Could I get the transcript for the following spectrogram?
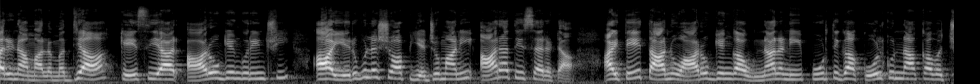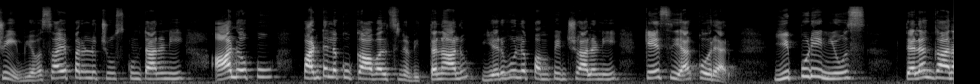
పరిణామాల మధ్య కేసీఆర్ ఆరోగ్యం గురించి ఆ ఎరువుల షాప్ యజమాని ఆరా తీశారట. అయితే తాను ఆరోగ్యంగా ఉన్నానని పూర్తిగా కోలుకున్నాక వచ్చి వ్యవసాయ పనులు చూసుకుంటానని ఆలోపు పంటలకు కావాల్సిన విత్తనాలు ఎరువులు పంపించాలని కేసీఆర్ కోరారు. ఇప్పుడీ న్యూస్ తెలంగాణ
